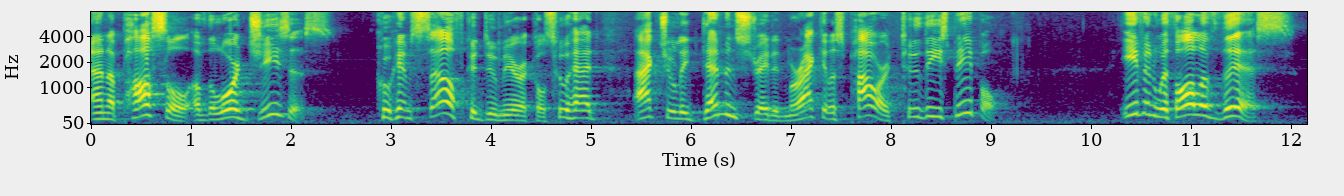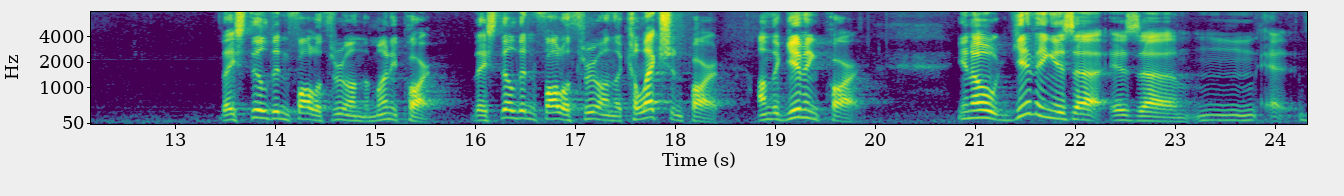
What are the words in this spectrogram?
an apostle of the Lord Jesus who himself could do miracles, who had actually demonstrated miraculous power to these people. Even with all of this, they still didn't follow through on the money part. They still didn't follow through on the collection part, on the giving part. You know, giving is, a, is, a, mm,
